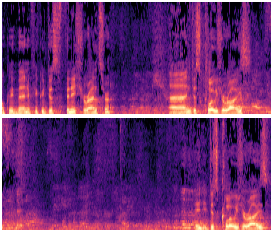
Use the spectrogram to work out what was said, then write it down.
Okay, then if you could just finish your answer and just close your eyes. And you just close your eyes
